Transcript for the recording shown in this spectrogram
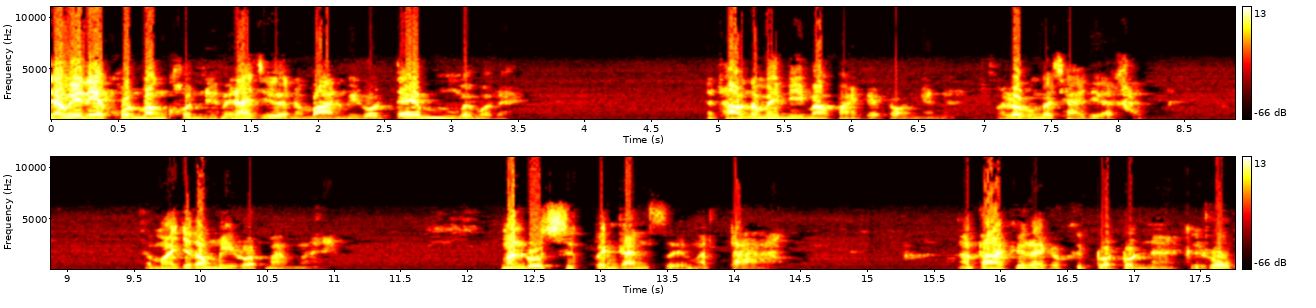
อย่างเวเนี่ยคนบางคนไม่น่าเชื่อนะบ้านมีรถเต็มไปหมดเลยถามทำไมมีมากมายแก่กองเงี้ยนะรถมันก็ใช้ทีละคันทำไมจะต้องมีรถมากมาย มันรู้สึกเป็นการเสริมอัตตา อัตตาคืออะไรก็คือตัวตนนะ คือรูป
